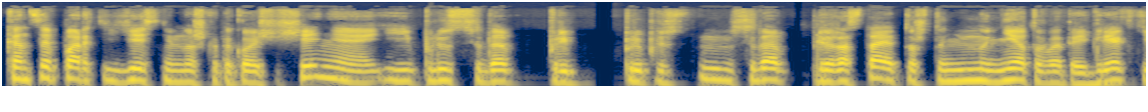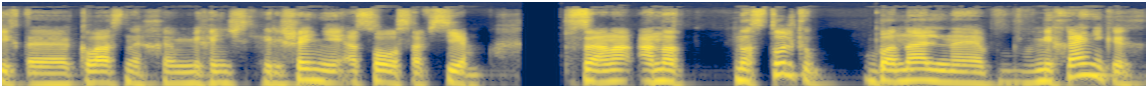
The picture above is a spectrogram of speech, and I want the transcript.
в конце партии есть немножко такое ощущение, и плюс сюда при, сюда прирастает то, что ну, нету в этой игре каких-то классных механических решений от слова совсем. Она, она настолько банальная в механиках,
